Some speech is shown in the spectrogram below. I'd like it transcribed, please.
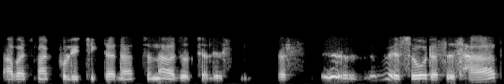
Arbeitsmarktpolitik der Nationalsozialisten. Das äh, ist so, das ist hart,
